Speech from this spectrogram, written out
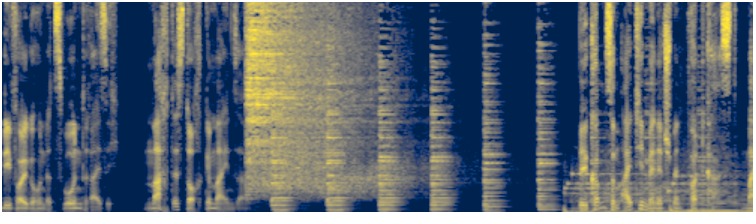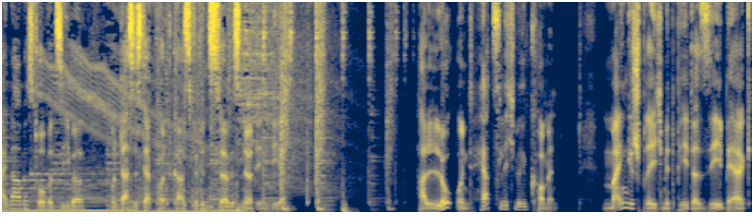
die Folge 132. Macht es doch gemeinsam. Willkommen zum IT Management Podcast. Mein Name ist Robert Sieber und das ist der Podcast für den Service Nerd in dir. Hallo und herzlich willkommen. Mein Gespräch mit Peter Seeberg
